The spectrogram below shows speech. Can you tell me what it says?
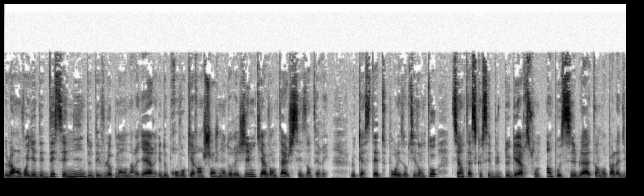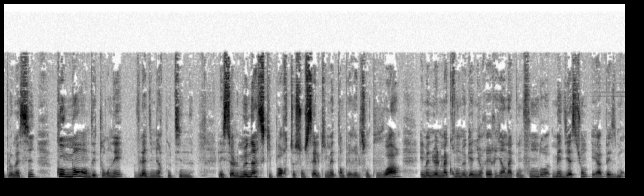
de leur envoyer des décennies de développement en arrière et de provoquer un changement de régime qui avantage ses intérêts. Le casse-tête pour les Occidentaux tient à ce que ces buts de guerre sont impossibles à atteindre par la diplomatie. Comment en détourner Vladimir Poutine? Les seules menaces qui portent sont celles qui mettent en péril son pouvoir. Emmanuel Macron ne gagnerait rien à confondre médiation et apaisement.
